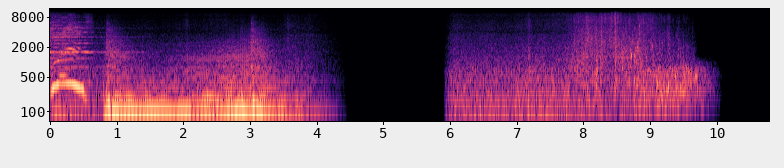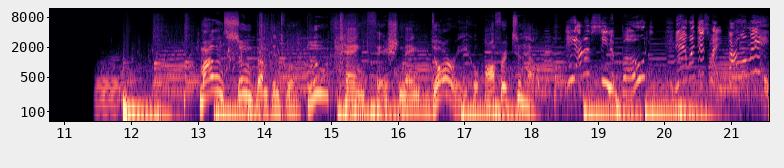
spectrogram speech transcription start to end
Please! Marlin soon bumped into a blue tang fish named Dory who offered to help. Hey, I've seen a boat. Yeah, it went this way. Follow me.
